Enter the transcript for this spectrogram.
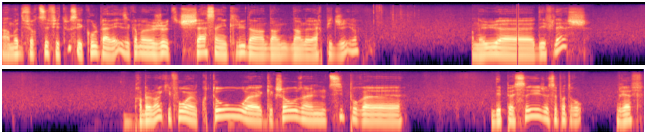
en mode furtif et tout. C'est cool pareil. C'est comme un jeu de chasse inclus dans, dans- le RPG. Là. On a eu euh, des flèches. Probablement qu'il faut un couteau, euh, quelque chose, un outil pour dépecer, je sais pas trop. Bref.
